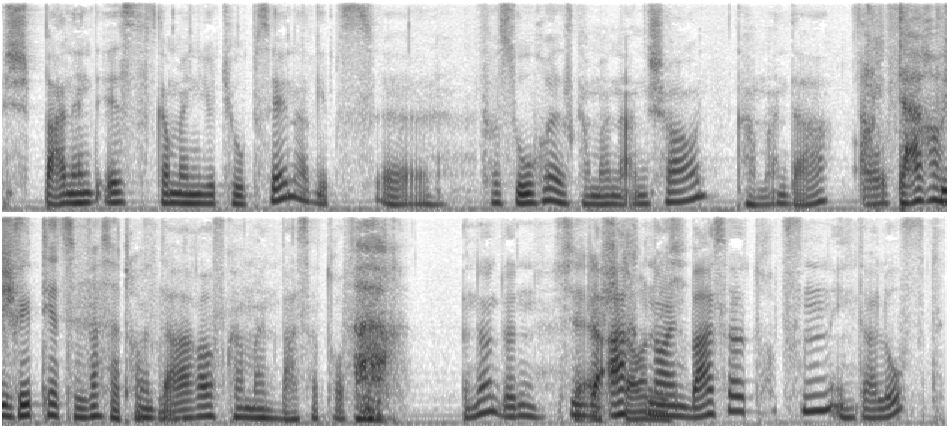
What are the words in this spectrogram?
spannend ist, das kann man in YouTube sehen, da gibt es äh, Versuche, das kann man anschauen, kann man da. Ach, darauf schwebt jetzt ein Wassertropfen. Und darauf kann man Wassertropfen. Ach. Und dann, dann sind da acht, neun Wassertropfen in der Luft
